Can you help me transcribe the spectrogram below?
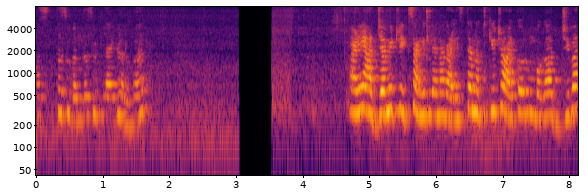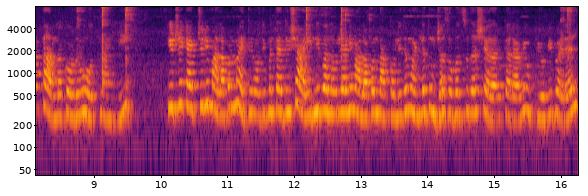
मस्त सुगंध सुटलाय घरभर. आणि आज ज्या मी ट्रिक सांगितल्या ना गाईस त्या नक्की ट्राय करून बघा. अजिबात कारलं कडू होत नाही. ही ट्रिक ॲक्च्युली मला पण माहिती नव्हती पण त्या दिवशी आईनी बनवली आणि मला पण दाखवली. तर म्हटलं तुमच्यासोबत सुद्धा शेअर करावी उपयोगी पडेल.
